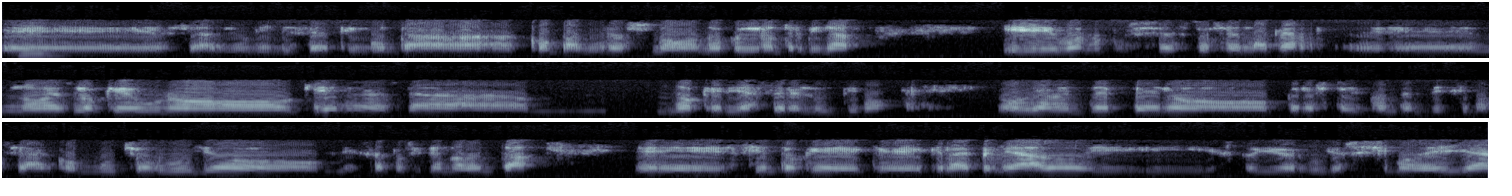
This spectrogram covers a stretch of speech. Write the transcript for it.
Eh, o sea, de un índice de 50 compañeros no, no pudieron terminar. Y bueno, pues esto es el Dakar. Eh, no es lo que uno quiere, o sea, no quería ser el último, obviamente, pero, pero estoy contentísimo, o sea, con mucho orgullo, esa posición 90, eh, siento que, que, la he peleado y estoy orgullosísimo de ella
